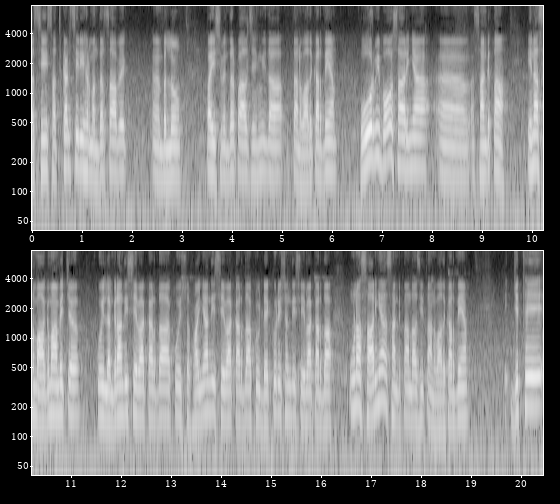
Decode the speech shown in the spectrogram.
ਅਸੀਂ ਸੱਚਖੰਡ ਸ੍ਰੀ ਹਰਮੰਦਰ ਸਾਹਿਬ ਵੱਲੋਂ ਭਾਈ ਸਵਿੰਦਰਪਾਲ ਸਿੰਘ ਜੀ ਦਾ ਧੰਨਵਾਦ ਕਰਦੇ ਹਾਂ। ਹੋਰ ਵੀ ਬਹੁਤ ਸਾਰੀਆਂ ਸੰਗਤਾਂ ਇਹਨਾਂ ਸਮਾਗਮਾਂ ਵਿੱਚ ਕੋਈ ਲੰਗਰਾਂ ਦੀ ਸੇਵਾ ਕਰਦਾ, ਕੋਈ ਸਫਾਈਆਂ ਦੀ ਸੇਵਾ ਕਰਦਾ, ਕੋਈ ਡੈਕੋਰੇਸ਼ਨ ਦੀ ਸੇਵਾ ਕਰਦਾ ਉਹਨਾਂ ਸਾਰੀਆਂ ਸੰਗਤਾਂ ਦਾ ਅਸੀਂ ਧੰਨਵਾਦ ਕਰਦੇ ਹਾਂ। ਜਿੱਥੇ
